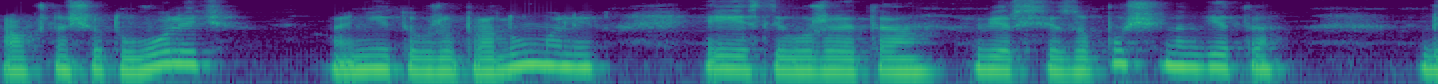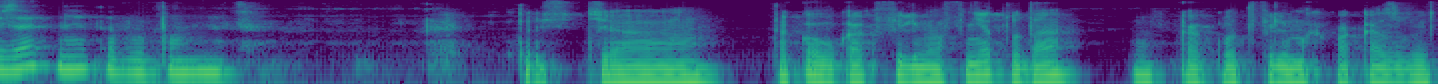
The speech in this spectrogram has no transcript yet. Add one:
А уж насчет уволить, они это уже продумали. И если уже эта версия запущена где-то, обязательно это выполнят. То есть э, такого, как фильмов, нету, да? Как вот в фильмах показывают.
